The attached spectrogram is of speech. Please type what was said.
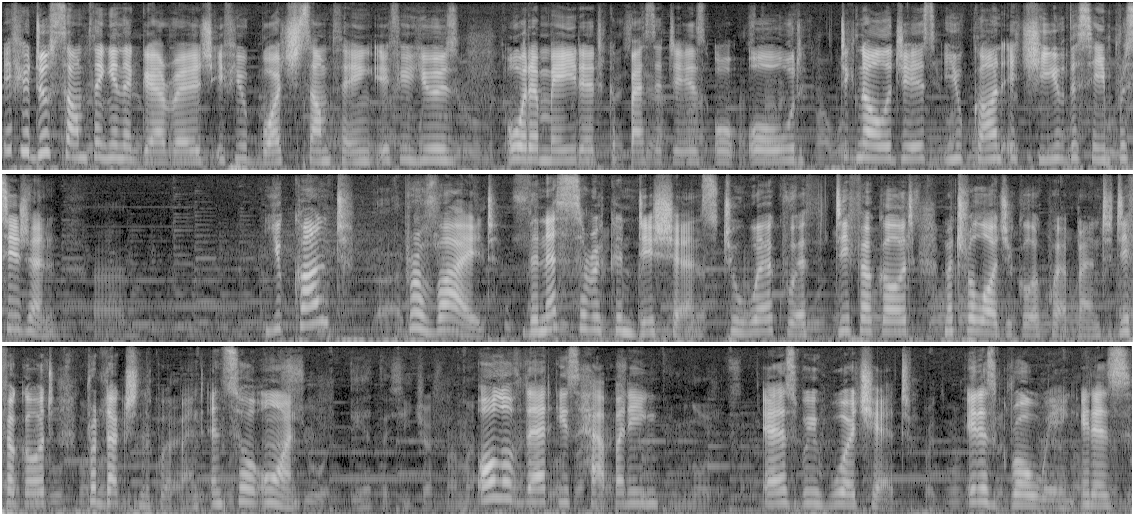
If you do something in a garage, if you watch something, if you use automated capacities or old technologies, you can't achieve the same precision. You can't provide the necessary conditions to work with difficult metrological equipment, difficult production equipment, and so on. All of that is happening as we watch it. It is growing, it is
